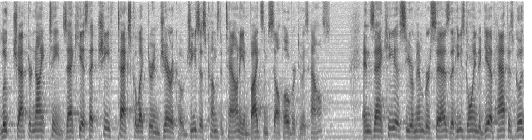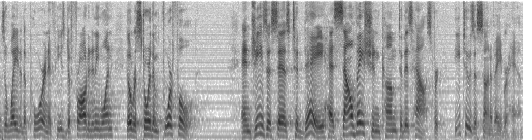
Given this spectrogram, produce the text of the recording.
Luke chapter 19. Zacchaeus, that chief tax collector in Jericho. Jesus comes to town, he invites himself over to his house. And Zacchaeus, you remember, says that he's going to give half his goods away to the poor, and if he's defrauded anyone, he'll restore them fourfold. And Jesus says, Today has salvation come to this house. For he too is a son of Abraham.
